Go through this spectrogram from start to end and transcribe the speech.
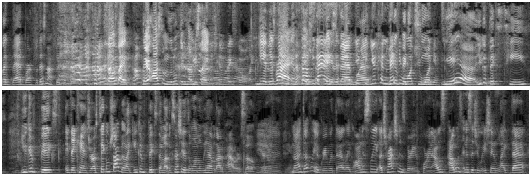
like bad breath, but that's not physical. so it's like there are some little things I'm just like, you can fix though. Like yeah, there's Right, things you can that's fix. I'm You can fix That's bad like you breath. can- you can make him fix what you want him to be. Yeah, you can fix teeth. You can fix if they can't dress, take them shopping. Like you can fix them up. Especially as a woman, we have a lot of power. So yeah. Yeah. No, I definitely agree with that. Like honestly, attraction is very important. I was I was in a situation like that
